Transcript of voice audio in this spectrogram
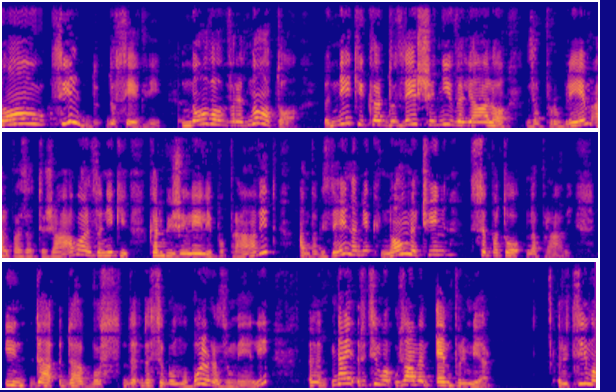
nov cilj dosegli, novo vrednoto, nekaj, kar do zdaj še ni veljalo za problem ali pa za težavo ali za nekaj, kar bi želeli popraviti, ampak zdaj na nek nov način se pa to napravi. In da, da, bo, da, da se bomo bolj razumeli, eh, naj recimo vzamem en primer. Recimo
